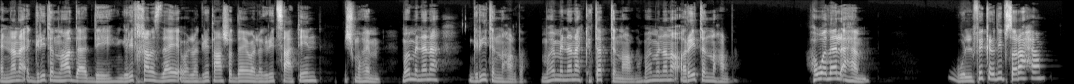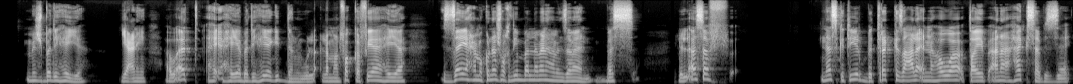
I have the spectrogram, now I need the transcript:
إن أنا جريت النهارده قد إيه؟ جريت خمس دقايق ولا جريت عشر دقايق ولا جريت ساعتين؟ مش مهم. المهم إن أنا جريت النهارده. المهم إن أنا كتبت النهارده. المهم إن أنا قريت النهارده. هو ده الأهم. والفكرة دي بصراحة مش بديهية. يعني أوقات هي هي بديهية جدا ولما نفكر فيها هي إزاي إحنا ما كناش واخدين بالنا منها من زمان. بس للأسف ناس كتير بتركز على إن هو طيب أنا هكسب إزاي؟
